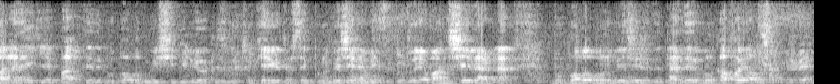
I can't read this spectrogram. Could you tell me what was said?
bana dedi ki bak dedi bu baba bu işi biliyor. Biz bunu Türkiye'ye götürürsek bunu beceremeyiz dedi. Burada yabancı şeyler falan. Bu baba bunu becerirdi. Ben dedi bunu kafaya alacağım dedi.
